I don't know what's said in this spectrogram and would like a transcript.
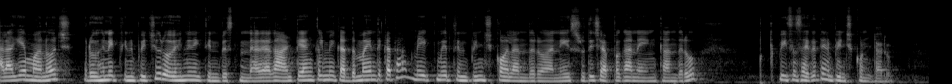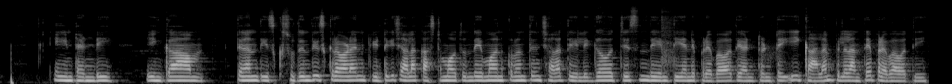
అలాగే మనోజ్ రోహిణికి తినిపించు. రోహిణి నీకు తినిపిస్తుంది. అలాగే ఆంటీ అంకుల్ మీకు అర్థమైంది కదా? మీకు మీరు తినిపించుకోవాలి అందరూ అని శృతి చెప్పగానే ఇంకా అందరూ పీసెస్ అయితే తినిపించుకుంటారు. ఏంటండి? ఇంకా తనని తీసుకు శృతిని తీసుకురావడానికి ఇంటికి చాలా కష్టమవుతుందేమో అనుకున్నాను. తిని చాలా తేలిగ్గా వచ్చేసింది ఏంటి అని ప్రభావతి అంటుంటే ఈ కాలం పిల్లలంతే ప్రభావతి.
